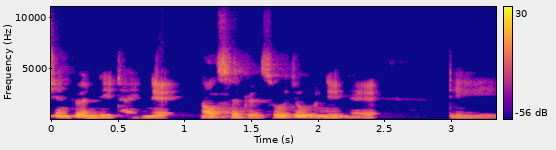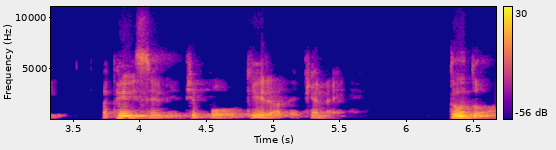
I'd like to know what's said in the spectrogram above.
ရှင်တွဲနေထိုင်တဲ့နောက်ဆက်တွဲစိုးကျိုးအနေနဲ့ဒီအဖိတ်အစဉ်တွေဖြစ်ပေါ်ခဲ့တာလည်းဖြစ်နိုင်တယ်သို့တော့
